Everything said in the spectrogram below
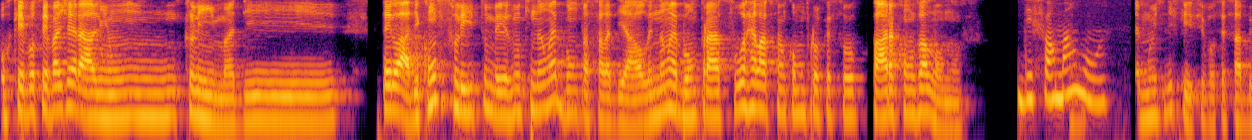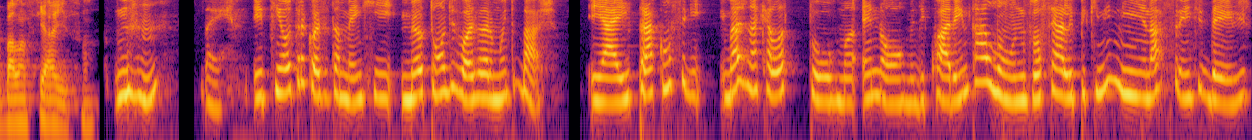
porque você vai gerar ali um clima de, sei lá, de conflito mesmo, que não é bom para a sala de aula e não é bom para a sua relação como professor para com os alunos. De forma alguma. É muito difícil você saber balancear isso. Uhum. É. E tinha outra coisa também que meu tom de voz era muito baixo. E aí, para conseguir. Imagina aquela turma enorme de 40 alunos, você ali pequenininha na frente deles,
